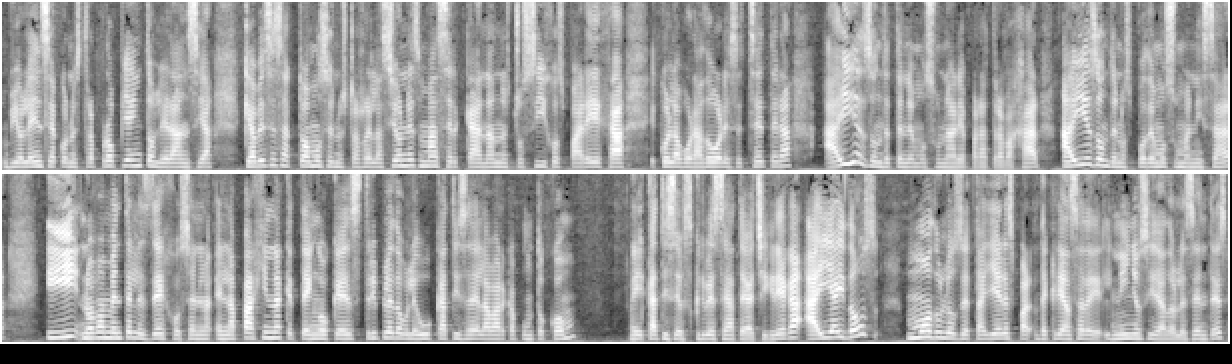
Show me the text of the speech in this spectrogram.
violencia, con nuestra propia intolerancia, que a veces actuamos en nuestras relaciones más cercanas, nuestros hijos, pareja, eh, colaboradores, etcétera. Ahí es donde tenemos un área para trabajar, ahí es donde nos podemos humanizar. Y nuevamente les dejo en, la, en la página que tengo que es www.caticedelabarca.com eh, Katy se escribe C-A-T-H-Y. Ahí hay dos módulos de talleres de crianza de niños y de adolescentes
